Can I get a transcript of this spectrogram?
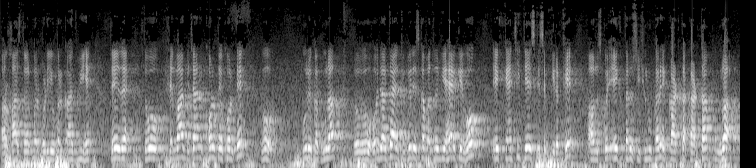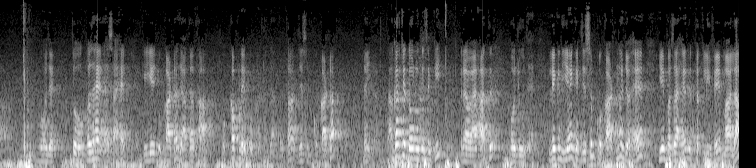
اور خاص طور پر بڑی عمر کا آدمی ہے، تیز ہے۔ تو وہ شلوار بیچارے کھولتے کھولتے وہ پورے کا پورا وہ ہو جاتا ہے۔ تو پھر اس کا مطلب یہ ہے کہ وہ ایک کینچی تیز قسم کی رکھے اور اس کو ایک طرف سے شروع کرے، کاٹتا کاٹتا پورا ہو جائے۔ تو بظاہر ایسا ہے کہ یہ جو کاٹا جاتا تھا، وہ کپڑے کو کاٹا جاتا تھا، جسم کو کاٹا نہیں جاتا تھا۔ اگرچہ دونوں قسم کی روایات موجود ہے لیکن یہ کہ جسم کو کاٹنا جو ہے، یہ بظاہر تکلیف مالا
